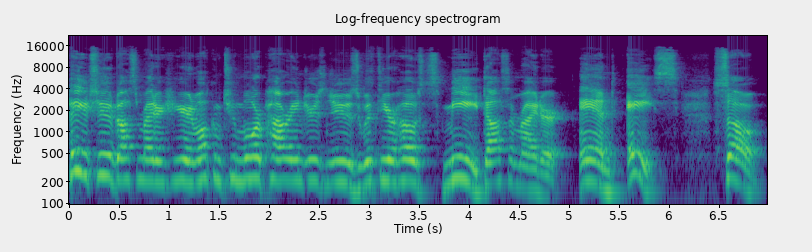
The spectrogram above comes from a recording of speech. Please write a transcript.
Hey YouTube, Dosm Rider here, and welcome to more Power Rangers news with your hosts, me, Dosm Rider, and Ace. So,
